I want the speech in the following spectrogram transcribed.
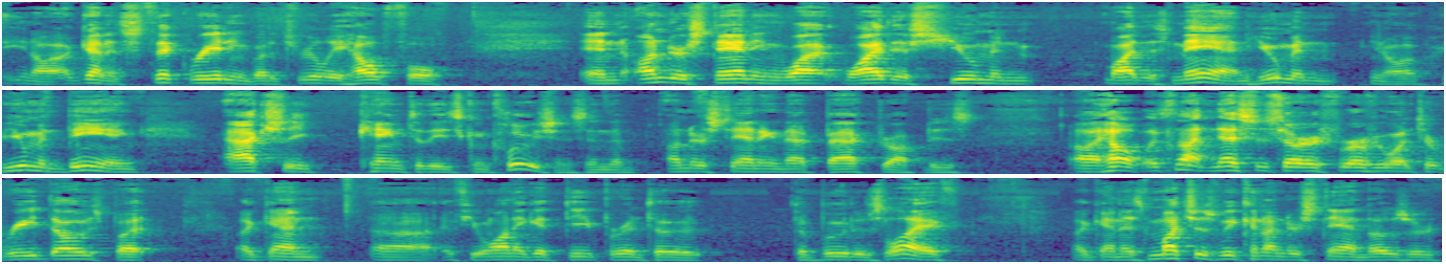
you know, again, it's thick reading, but it's really helpful in understanding why why this human, why this man, human, you know, human being, actually came to these conclusions, and the understanding that backdrop is uh, help. It's not necessary for everyone to read those, but again, uh, if you want to get deeper into the Buddha's life, again, as much as we can understand, those are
